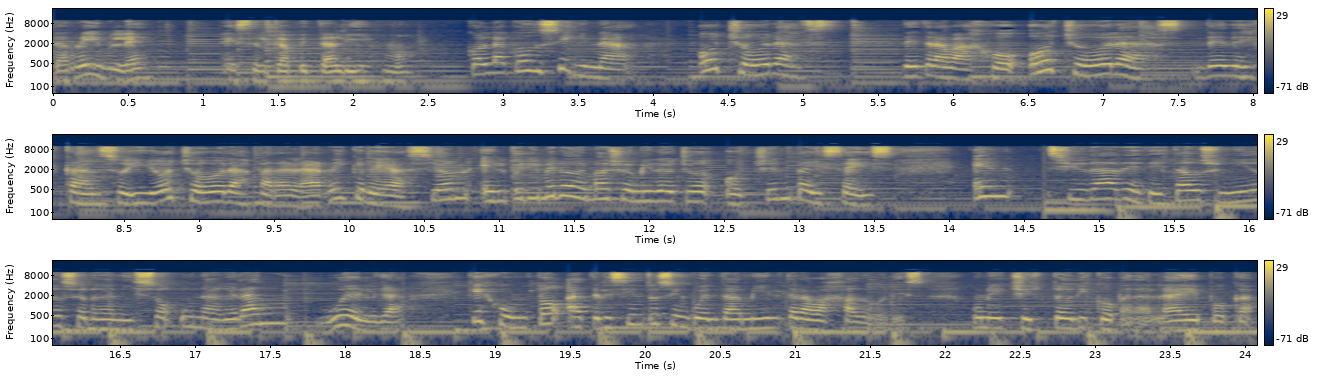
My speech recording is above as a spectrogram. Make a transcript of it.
terrible es el capitalismo. Con la consigna 8 horas de trabajo, 8 horas de descanso y 8 horas para la recreación, el primero de mayo de 1886 en ciudades de Estados Unidos se organizó una gran huelga que juntó a 350.000 trabajadores, un hecho histórico para la época.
